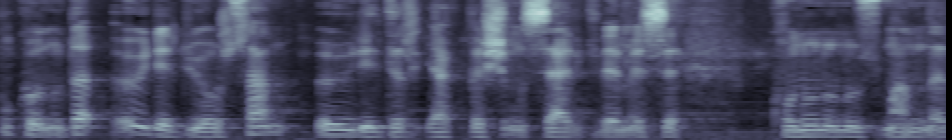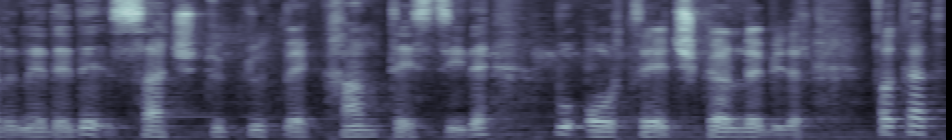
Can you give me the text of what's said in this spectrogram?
bu konuda öyle diyorsan öyledir yaklaşımı sergilemesi. Konunun uzmanları ne dedi? Saç, tükrük ve kan testiyle bu ortaya çıkarılabilir. Fakat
